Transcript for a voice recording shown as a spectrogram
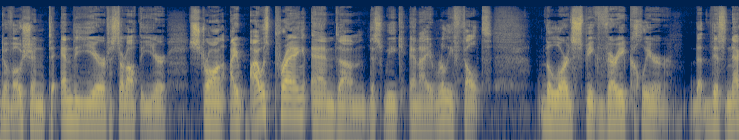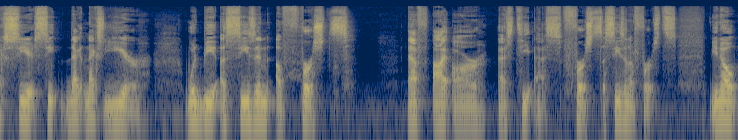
devotion to end the year, to start off the year strong. I, I was praying and um, this week, and I really felt the Lord speak very clear that this next year, next year would be a season of firsts. F I R S T S. Firsts, a season of firsts. You know,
